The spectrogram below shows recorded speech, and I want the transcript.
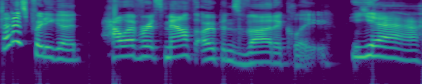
That is pretty good. However, its mouth opens vertically. Yeah.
